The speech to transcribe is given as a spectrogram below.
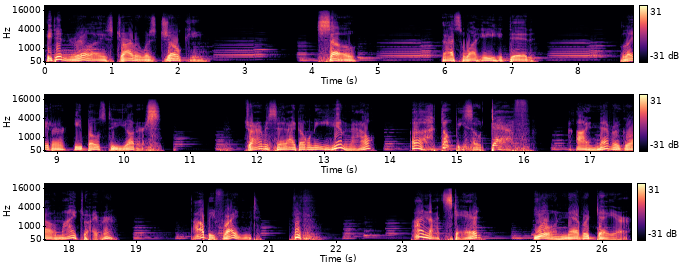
He didn't realize Driver was joking. So, that's what he did. Later, he boasted to the others. Driver said I don't need him now. Ugh, don't be so deaf. I never go out with my driver. I'll be frightened. I'm not scared. You'll never dare.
